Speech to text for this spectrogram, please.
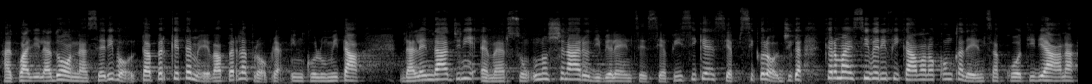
ai quali la donna si è rivolta perché temeva per la propria incolumità. Dalle indagini è emerso uno scenario di violenze sia fisiche sia psicologiche che ormai si verificavano con cadenza quotidiana.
